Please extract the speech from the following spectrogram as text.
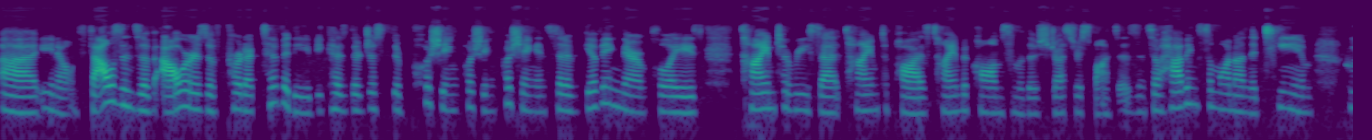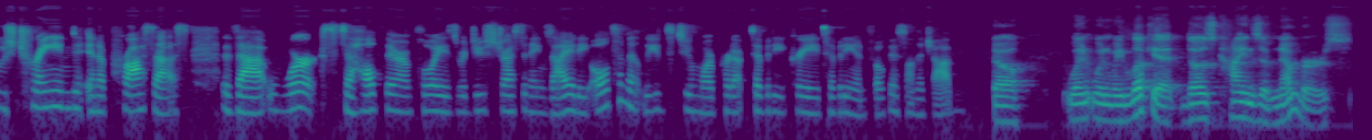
uh, you know, thousands of hours of productivity because they're just they're pushing, pushing, pushing instead of giving their employees time to reset, time to pause, time to calm some of those stress responses. And so having someone on the team who's trained in a process that works to help their employees employees reduce stress and anxiety ultimately leads to more productivity, creativity, and focus on the job. So when when we look at those kinds of numbers,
